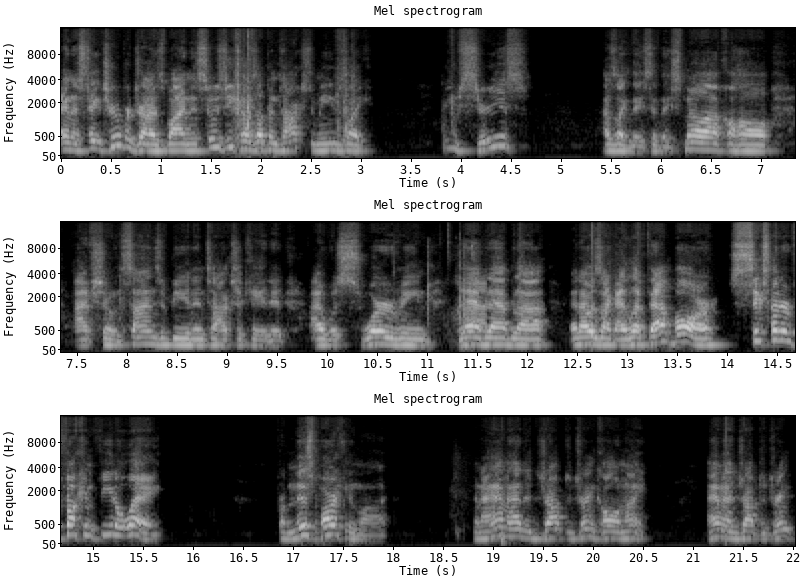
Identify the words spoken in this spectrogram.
and a state trooper drives by, and as soon as he comes up and talks to me, he's like, "Are you serious?" I was like, "They said they smell alcohol. I've shown signs of being intoxicated. I was swerving, blah uh-huh. blah blah." And I was like, "I left that bar 600 fucking feet away from this parking lot, and I haven't had to drop to drink all night. I haven't had to drop to drink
